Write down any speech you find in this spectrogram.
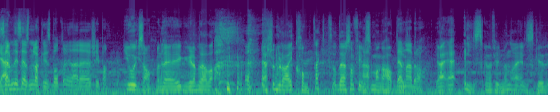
Selv om de ser ut som lakrisbåter, de der eh, skipa. Jo, ikke sant, men det, glem det, da. Jeg er så glad i Contact, og det er en sånn film Ja, som mange hater. Den er bra. Jeg, jeg elsker den filmen, og jeg elsker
